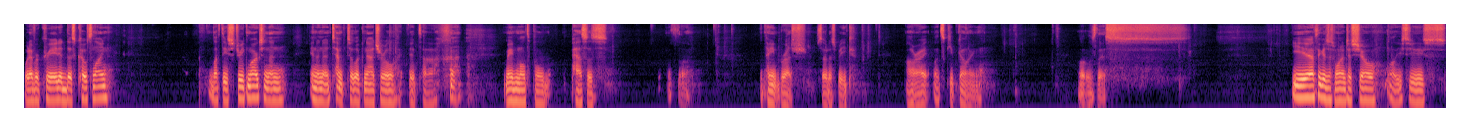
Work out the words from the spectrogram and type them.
whatever created this coastline left these streak marks and then in an attempt to look natural it uh, made multiple passes with the, the paintbrush so to speak. All right let's keep going. What was this? Yeah i think i just wanted to show well you see these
